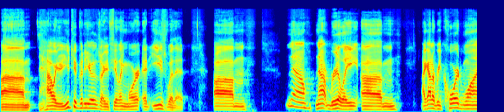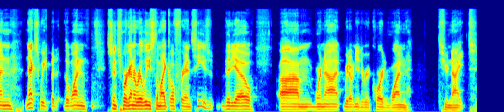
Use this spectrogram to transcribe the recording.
Um, how are your YouTube videos? Are you feeling more at ease with it? Um, no, not really. Um, I got to record one next week, but the one since we're going to release the Michael Franzese video, um, we're not. We don't need to record one tonight.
